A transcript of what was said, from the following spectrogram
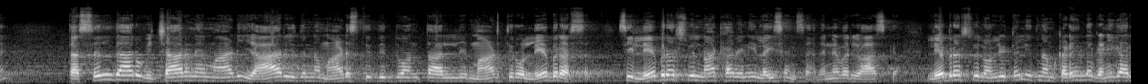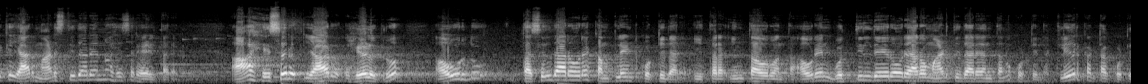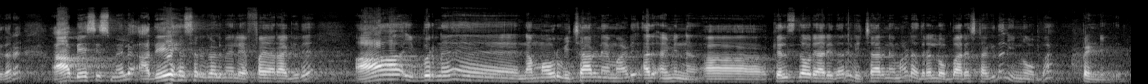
ತಹಸೀಲ್ದಾರ್ ವಿಚಾರಣೆ ಮಾಡಿ ಯಾರು ಇದನ್ನು ಮಾಡಿಸ್ತಿದ್ದಿದ್ದು ಅಂತ ಅಲ್ಲಿ ಮಾಡ್ತಿರೋ labourers see labourers will not have any licence whenever you ask labourers will only tell ಇದು ನಮ್ಮ ಕಡೆಯಿಂದ ಗಣಿಗಾರಿಕೆ ಯಾರು ಮಾಡಿಸ್ತಿದ್ದಾರೆ ಅನ್ನೋ ಹೆಸರು ಹೇಳ್ತಾರೆ. ಆ ಹೆಸರು ಯಾರು ಹೇಳಿದ್ರು ಅವ್ರದ್ದು ತಹಸೀಲ್ದಾರ್ ಅವರೇ ಕಂಪ್ಲೇಂಟ್ ಕೊಟ್ಟಿದ್ದಾರೆ, ಈ ಥರ ಇಂಥವ್ರು ಅಂತ. ಅವ್ರೇನು ಗೊತ್ತಿಲ್ಲದೆ ಇರೋರು ಯಾರೋ ಮಾಡ್ತಿದ್ದಾರೆ ಅಂತಲೂ ಕೊಟ್ಟಿಲ್ಲ. ಕ್ಲಿಯರ್ ಕಟ್ಟಾಗಿ ಕೊಟ್ಟಿದ್ದಾರೆ. ಆ ಬೇಸಿಸ್ ಮೇಲೆ ಅದೇ ಹೆಸರುಗಳ ಮೇಲೆ ಎಫ್ ಐ ಆರ್ ಆಗಿದೆ. ಆ ಇಬ್ಬರನ್ನೇ ನಮ್ಮವರು ವಿಚಾರಣೆ ಮಾಡಿ, ಅದು ಐ ಮೀನ್ ಆ ಕೆಲಸದವ್ರು ಯಾರಿದ್ದಾರೆ, ವಿಚಾರಣೆ ಮಾಡಿ ಅದರಲ್ಲಿ ಒಬ್ಬ ಅರೆಸ್ಟ್ ಆಗಿದ್ದಾನೆ ಇನ್ನೂ ಒಬ್ಬ ಪೆಂಡಿಂಗ್ ಇದೆ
